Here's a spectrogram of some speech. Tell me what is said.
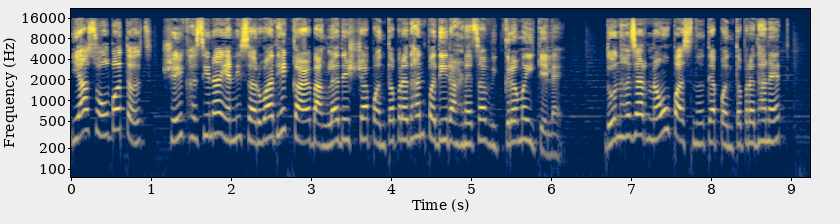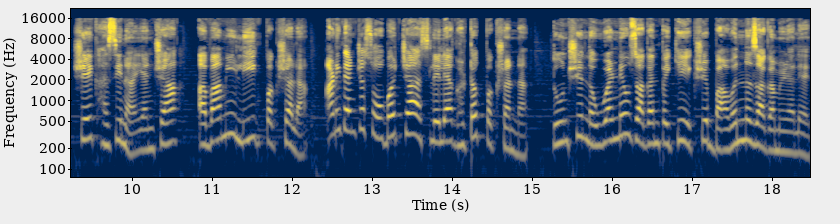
यासोबतच शेख हसीना यांनी सर्वाधिक काळ बांगलादेशच्या पंतप्रधानपदी राहण्याचा विक्रमही केलाय. दोन हजार नऊ पासनं त्या पंतप्रधान आहेत शेख हसीना यांच्या अवामी लीग पक्षाला आणि त्यांच्या सोबतच्या असलेल्या घटक पक्षांना. दोनशे नव्याण्णव जागांपैकी एकशे बावन्न जागा मिळाल्या आहेत.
